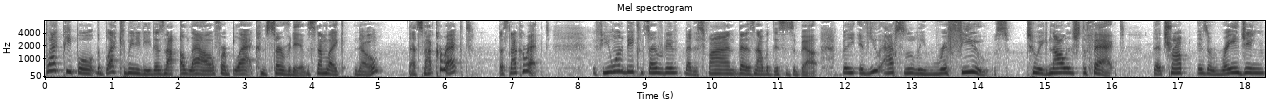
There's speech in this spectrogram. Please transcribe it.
black people, the black community does not allow for black conservatives, and I'm like, no, that's not correct. That's not correct. If you want to be a conservative, that is fine. That is not what this is about. But if you absolutely refuse to acknowledge the fact that Trump is a raging,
